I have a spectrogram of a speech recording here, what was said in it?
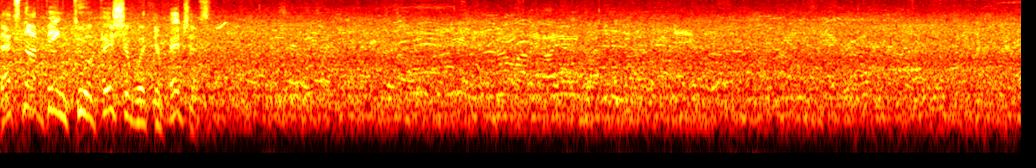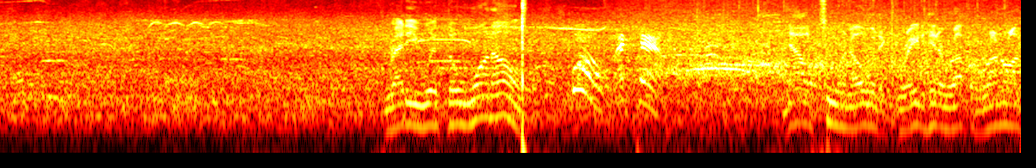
That's not being too efficient with your pitches. Ready with the 1-0. Whoa, that count. Now 2-0 with a great hitter up, a runner on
